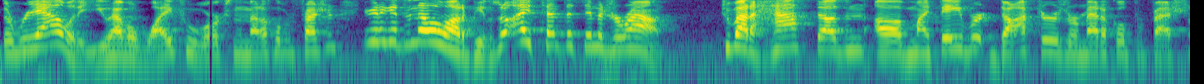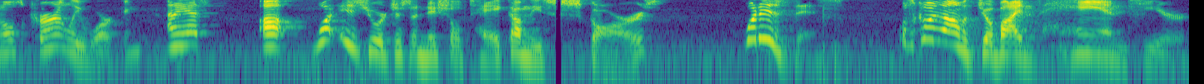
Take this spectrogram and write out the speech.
the reality. You have a wife who works in the medical profession, you're going to get to know a lot of people. So I sent this image around to about a half dozen of my favorite doctors or medical professionals currently working, and I asked, uh, what is your just initial take on these scars? What is this? What's going on with Joe Biden's hand here?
